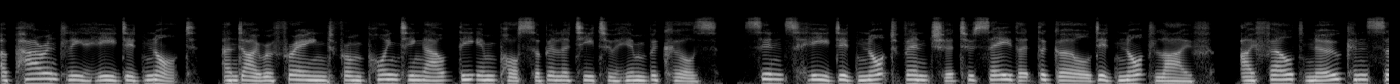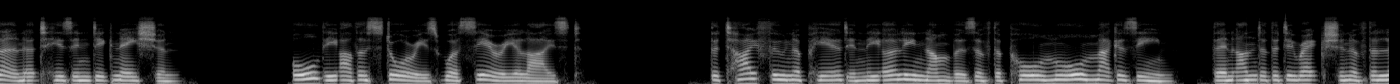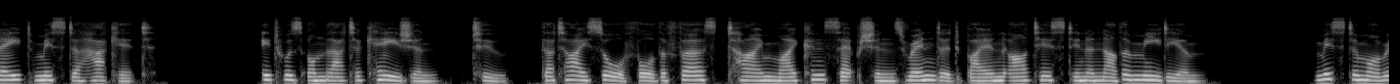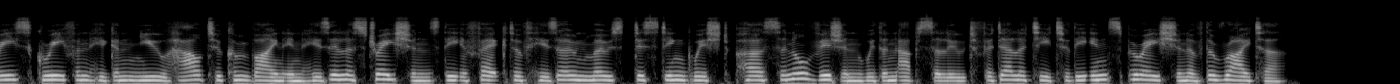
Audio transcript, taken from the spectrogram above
apparently he did not, and I refrained from pointing out the impossibility to him because, since he did not venture to say that the girl did not live, I felt no concern at his indignation. All the other stories were serialized. The Typhoon appeared in the early numbers of the Pall Mall magazine, then under the direction of the late Mr. Halkett. It was on that occasion, too, that I saw for the first time my conceptions rendered by an artist in another medium. Mr. Maurice Greiffenhagen knew how to combine in his illustrations the effect of his own most distinguished personal vision with an absolute fidelity to the inspiration of the writer.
